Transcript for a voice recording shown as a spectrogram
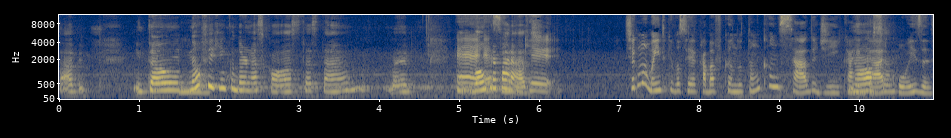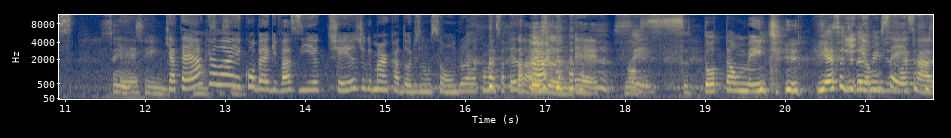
sabe? Então, não fiquem com dor nas costas, tá? É, É, Vão é assim, preparados. porque chega um momento que você acaba ficando tão cansado de carregar Nossa. coisas Sim. É, Sim. que até Nossa, aquela sim. ecobag vazia, cheia de marcadores no seu ombro, ela começa a pesar. Tá pesando. É. Sim. Nossa, totalmente. E essa de E eu não 2018 sei, eu, fui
